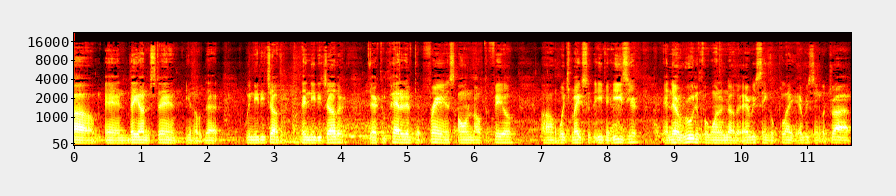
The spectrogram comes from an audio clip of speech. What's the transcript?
um, and they understand, you know, that we need each other. They need each other. They're competitive. They're friends on and off the field, um, which makes it even easier. And they're rooting for one another every single play, every single drive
